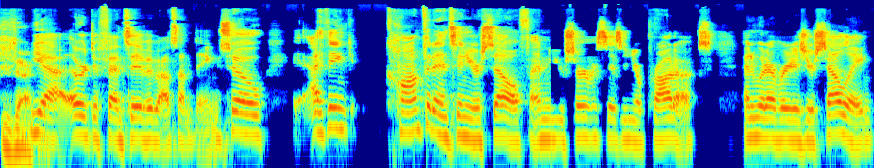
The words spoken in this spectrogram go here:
exactly. Yeah. Or defensive about something. So I think confidence in yourself and your services and your products and whatever it is you're selling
